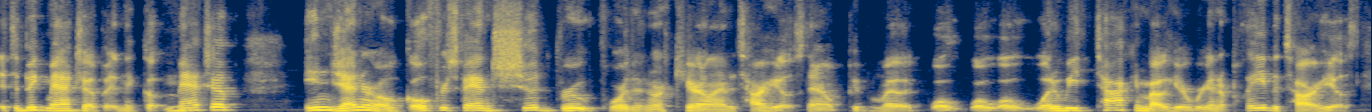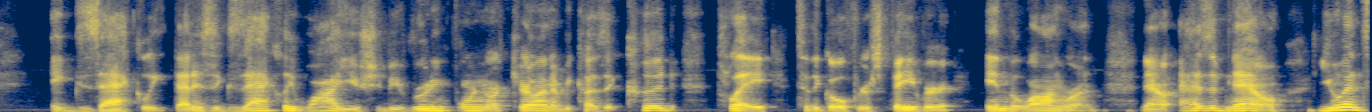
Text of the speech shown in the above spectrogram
It's a big matchup, and the matchup in general, Gophers fans should root for the North Carolina Tar Heels. Now, people might be like, whoa, whoa, whoa, what are we talking about here? We're going to play the Tar Heels. Exactly. That is exactly why you should be rooting for North Carolina because it could play to the Gophers' favor in the long run. Now, as of now, UNC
